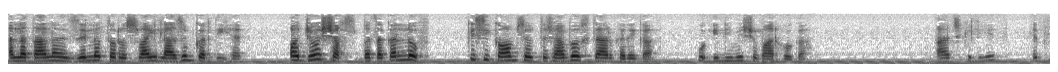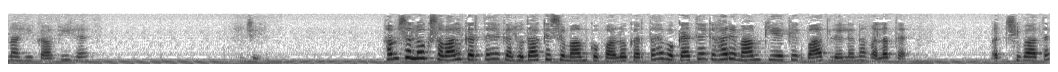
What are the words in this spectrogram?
اللہ تعالیٰ نے ذلت اور رسوائی لازم کر دی ہے۔ اور جو شخص بتکلف کسی قوم سے تشابہ اختیار کرے گا، وہ انہی میں شمار ہوگا۔ آج کے لیے اتنا ہی کافی ہے۔ جی۔ ہم سے لوگ سوال کرتے ہیں کہ الہدا کس امام کو فالو کرتا ہے، وہ کہتے ہیں کہ ہر امام کی ایک ایک بات لے لینا غلط ہے۔ اچھی بات ہے۔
